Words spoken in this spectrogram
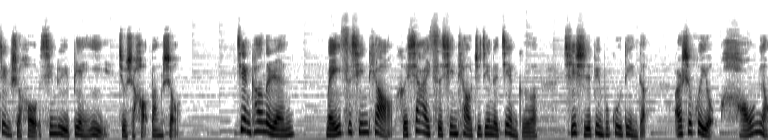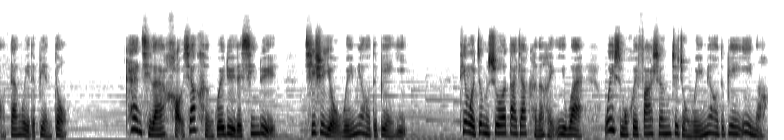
这个时候，心率变异就是好帮手。健康的人，每一次心跳和下一次心跳之间的间隔，其实并不固定的，而是会有毫秒单位的变动。看起来好像很规律的心率，其实有微妙的变异。听我这么说，大家可能很意外，为什么会发生这种微妙的变异呢？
